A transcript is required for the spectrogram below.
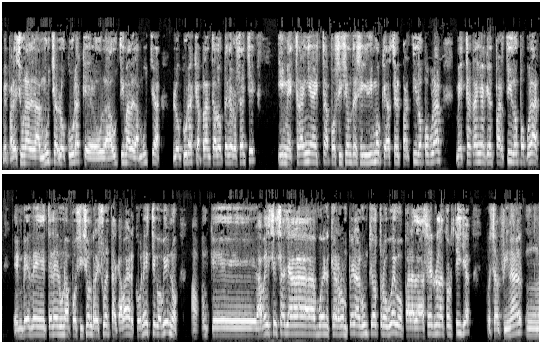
me parece una de las muchas locuras que, o la última de las muchas locuras que ha planteado Pedro Sánchez y me extraña esta posición de seguidismo que hace el Partido Popular, me extraña que el Partido Popular, en vez de tener una posición resuelta acabar con este gobierno, aunque a veces haya bueno, que romper algún que otro huevo para hacer la tortilla, pues al final mm,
